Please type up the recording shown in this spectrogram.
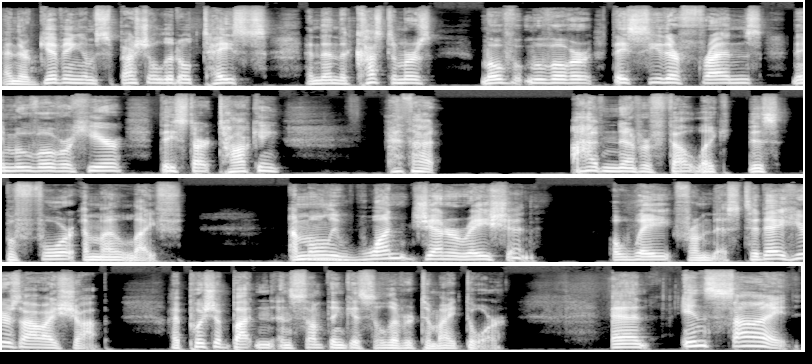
and they're giving them special little tastes and then the customers move move over they see their friends they move over here they start talking i thought i've never felt like this before in my life. I'm only one generation away from this. Today here's how i shop. I push a button and something gets delivered to my door. And inside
